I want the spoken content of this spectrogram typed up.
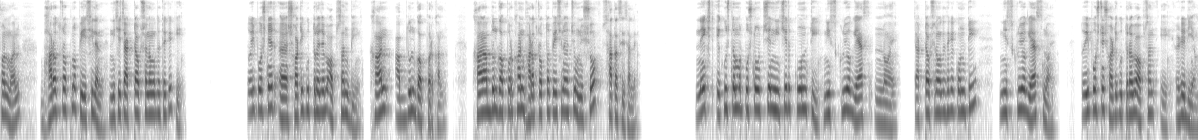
সম্মান ভারতরত্ন পেয়েছিলেন নিচে চারটে অপশানের মধ্যে থেকে কি? তো এই প্রশ্নের সঠিক উত্তরে যাবে অপশান বি খান আব্দুল গপ্পর খান। খান আব্দুল গপ্পর খান ভারতরত্ন পেয়েছিলেন হচ্ছে উনিশশো সাতাশি সালে। নেক্সট একুশ নম্বর প্রশ্ন হচ্ছে নিচের কোনটি নিষ্ক্রিয় গ্যাস নয়? চারটে অপশানের মধ্যে থেকে কোনটি নিষ্ক্রিয় গ্যাস নয়? তো এই প্রশ্নের সঠিক উত্তর হবে অপশান এ রেডিয়াম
